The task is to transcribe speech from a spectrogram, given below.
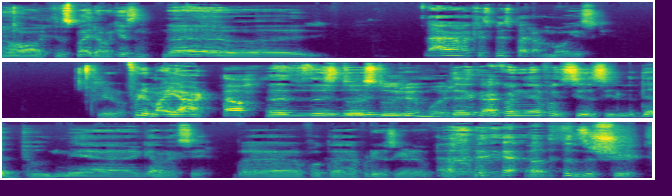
har ikke noe sperra, Kissen. Det er jo Nei, han har ikke så mye sperra. magisk. Flyr meg i hjel. Ja. Stor- stor humor. Det, jeg kan faktisk sidestille Deadpool med Galaxy. Det for at jeg flirer så gærent. Ja, det er så sjukt.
